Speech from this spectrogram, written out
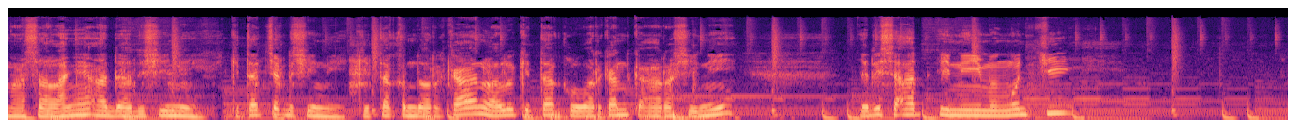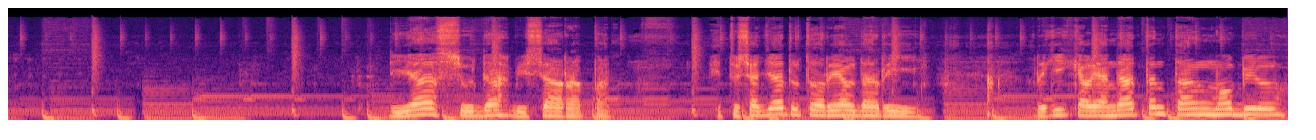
Masalahnya ada di sini. Kita cek di sini. Kita kendorkan lalu kita keluarkan ke arah sini. Jadi saat ini mengunci dia sudah bisa rapat. Itu saja tutorial dari Ricky Kalianda tentang mobil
